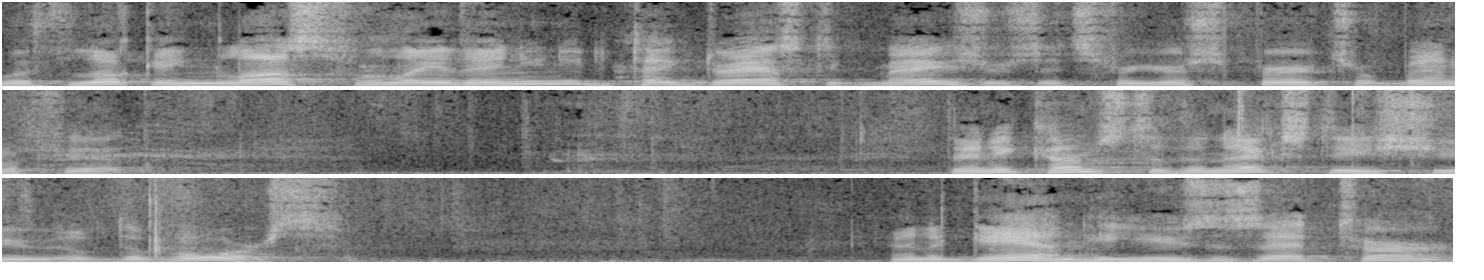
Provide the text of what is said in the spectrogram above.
with looking lustfully, then you need to take drastic measures. It's for your spiritual benefit. Then he comes to the next issue of divorce. And again, he uses that term.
